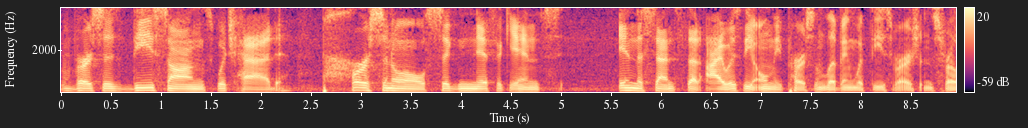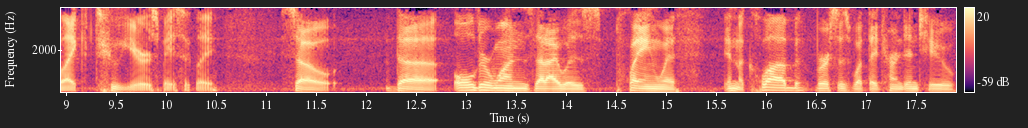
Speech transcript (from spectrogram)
versus these songs, which had personal significance in the sense that I was the only person living with these versions for like two years, basically. So the older ones that I was playing with in the club versus what they turned into,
